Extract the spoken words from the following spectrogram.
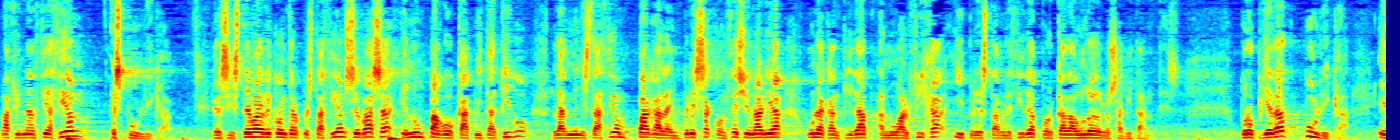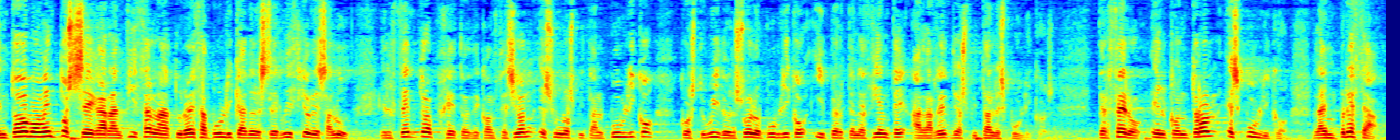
La financiación es pública. El sistema de contraprestación se basa en un pago capitativo. La Administración paga a la empresa concesionaria una cantidad anual fija y preestablecida por cada uno de los habitantes. Propiedad pública. En todo momento se garantiza la naturaleza pública del servicio de salud. El centro objeto de concesión es un hospital público construido en suelo público y perteneciente a la red de hospitales públicos. Tercero, el control es público. La empresa,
